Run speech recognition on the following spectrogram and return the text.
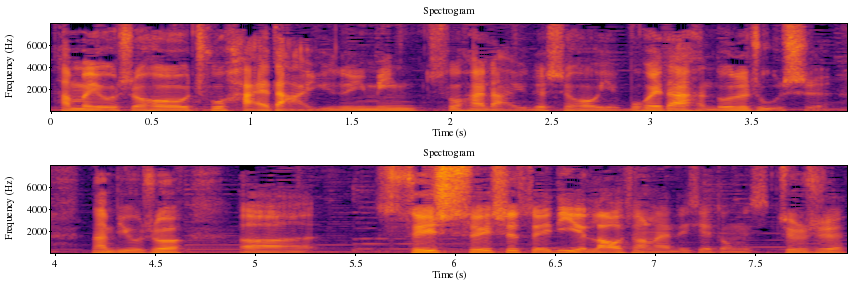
他们有时候出海打鱼的渔民出海打鱼的时候，也不会带很多的主食。那比如说呃，随随时随地捞上来的一些东西，就是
